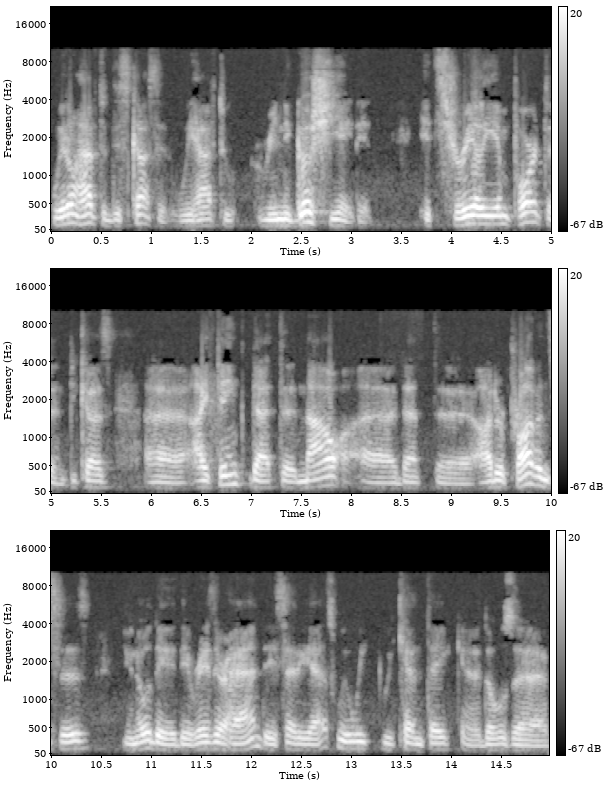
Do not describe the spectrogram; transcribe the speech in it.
we don't have to discuss it. We have to renegotiate it. It's really important because uh, I think that uh, now uh, that uh, other provinces you know, they, they raised their hand. They said, yes, we, we, we can take uh, those uh,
